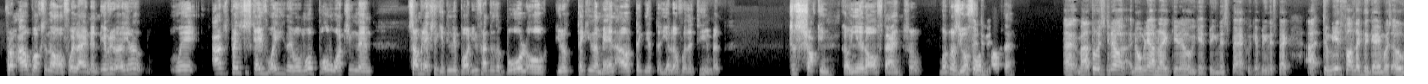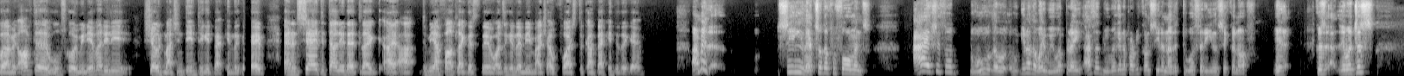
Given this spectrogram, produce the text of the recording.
from our box in the halfway line, and every you know where our players just gave way. They were more ball watching than somebody actually getting their body in front of the ball or you know taking the man out, taking it the yellow for the team. But just shocking going in at halftime. So, what was your thought after? Uh, my thoughts, you know, normally I'm like, you know, we can bring this back, we can bring this back. Uh, to me, it felt like the game was over. I mean, after Wolves scored, we never really showed much intent to get back in the game. And it's sad to tell you that, like, I, I to me, I felt like this there wasn't going to be much hope for us to come back into the game. I mean, seeing that sort of performance, I actually thought, ooh, the, you know, the way we were playing, I thought we were going to probably concede another two or three in the second half. Yeah, because uh, they were just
